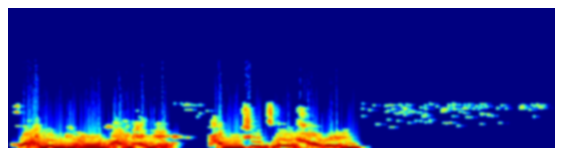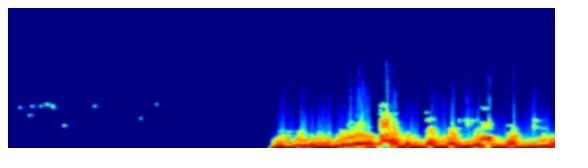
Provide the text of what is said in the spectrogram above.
华先生、华太太他们是最好的人。你的工作，他们当然也很满意了。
